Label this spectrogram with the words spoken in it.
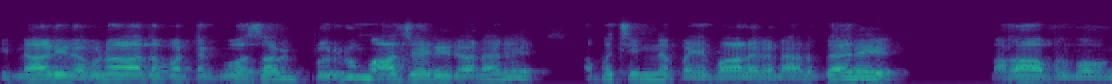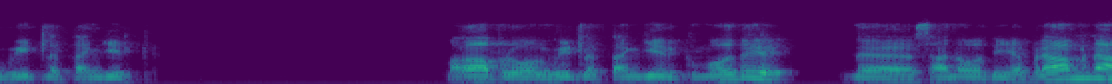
பின்னாடி ரகுநாத பட்ட கோசாமி பெரும் ஆச்சாரியரானாரு. அப்ப சின்ன பைய பாலகனா இருந்தாரு. மகாபிரபு அவங்க வீட்டுல தங்கி இருக்கு மகாபிரபு அவங்க வீட்டுல தங்கி இருக்கும் போது இந்த சனோதய பிராமணா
